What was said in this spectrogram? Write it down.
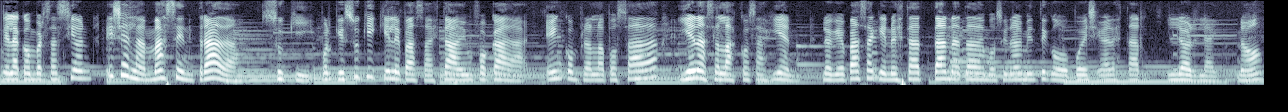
En la conversación, ella es la más centrada, Suki, porque Suki, ¿qué le pasa? Está enfocada en comprar la posada y en hacer las cosas bien. Lo que pasa que no está tan atada emocionalmente como puede llegar a estar Lorelai, ¿no?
